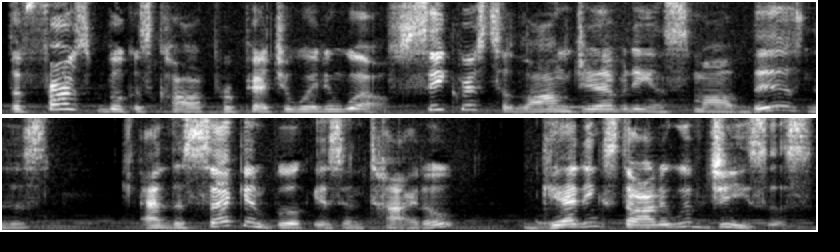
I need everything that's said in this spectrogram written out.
The first book is called Perpetuating Wealth Secrets to Longevity in Small Business. And the second book is entitled Getting Started with Jesus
